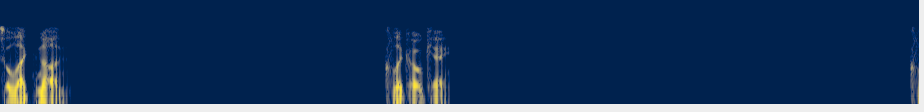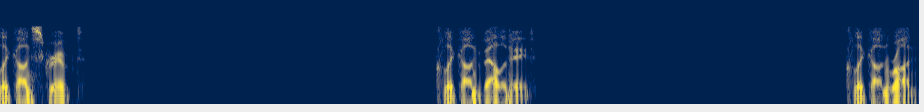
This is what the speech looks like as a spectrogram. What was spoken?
Select None. Click OK. Click on Script. Click on Validate. Click on Run.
